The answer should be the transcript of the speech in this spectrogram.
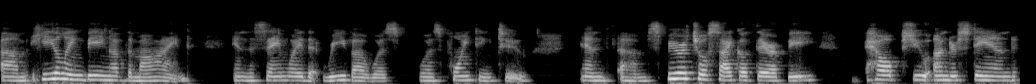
um, healing being of the mind in the same way that Riva was was pointing to, and um, spiritual psychotherapy helps you understand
